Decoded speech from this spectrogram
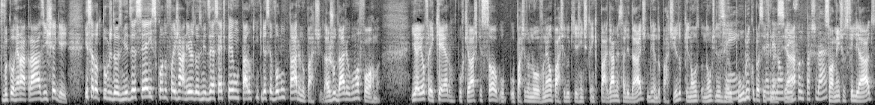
Fui correndo atrás e cheguei. Isso era outubro de 2016. Quando foi janeiro de 2017, perguntaram quem queria ser voluntário no partido, ajudar de alguma forma. E aí eu falei, quero, porque eu acho que só o, o Partido Novo, né, é um partido que a gente tem que pagar mensalidade dentro do partido, porque ele não, não utiliza Sim. dinheiro público para se Ele não tem financiar. fundo partidário. Somente os filiados.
